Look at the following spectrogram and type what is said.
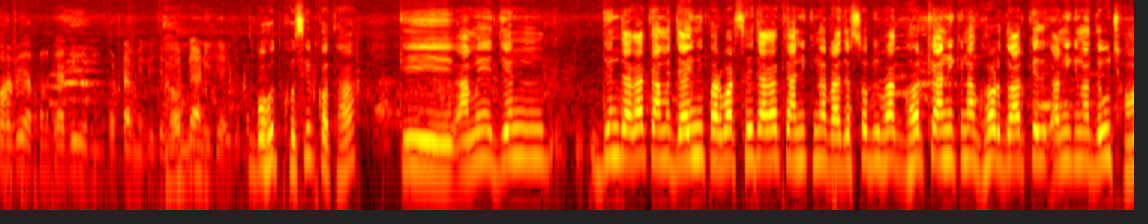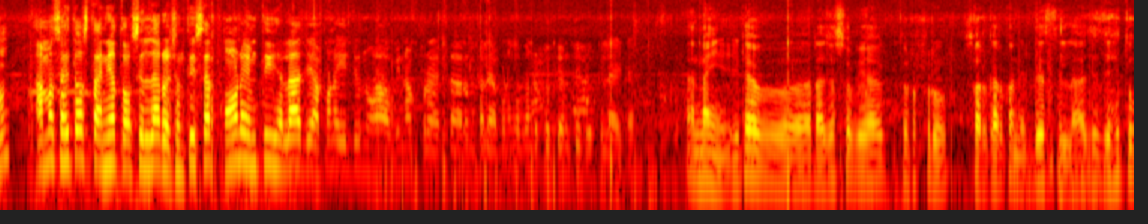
कहबे आज पट्टा मिली घर के आनी बहुत खुशी कथा कि आम जेन जेन जगह के आम जाई नहीं से जगह के आनिकिना राजस्व विभाग घर के आनिकिना घर द्वार के आनिकिना देउछन आम सहित स्थानीय तहसीलदार अच्छा सर कौन एमती है जे आपन ये जो अभिनव प्रयास आरंभ कले आप को नहीं ये राजस्व विभाग तरफ सरकार का निर्देश था जेहेतु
